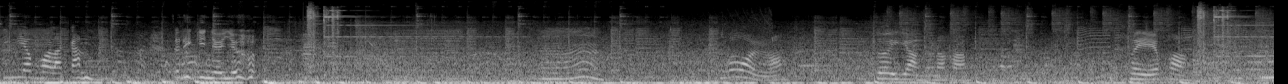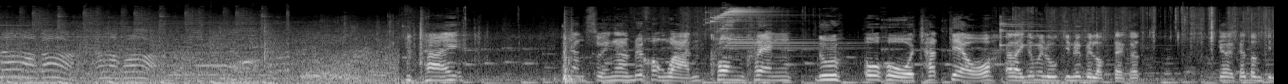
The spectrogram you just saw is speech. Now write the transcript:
ชิ้นเดียวพอละกัน จะได้กินเยอะๆอืมอร่อยเนาะเจออีกอย่างหนึงนะคะเครปค่ะน่ารักอะน่ารักมากอะ ปิดท้าย อย่างสวยงามด้วยของหวานคลองแครงดูโอ้โห ชัดแจ๋วอะไรก็ไม่รู้กินไม่เป็นหรอกแต่ก็ก็ก็ต้องกิน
